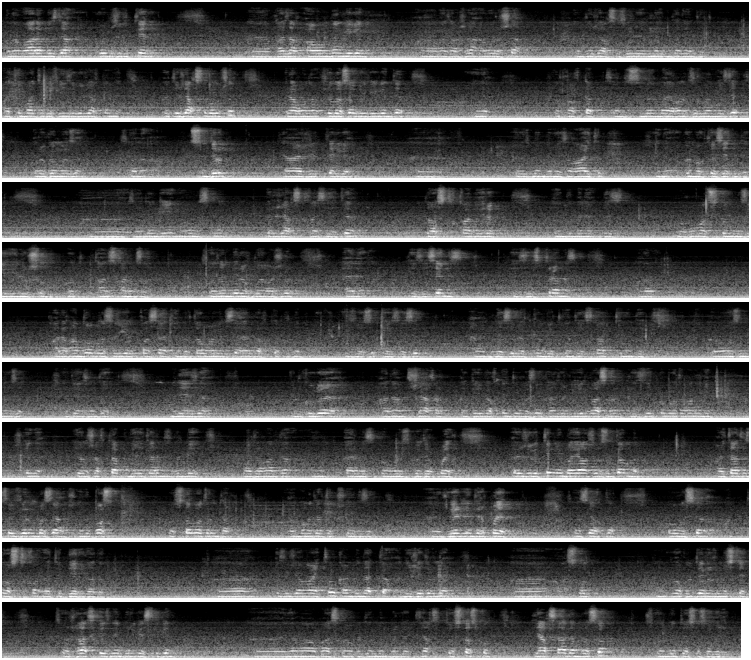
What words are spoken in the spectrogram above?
мынау арамызда көп жігіттер қазақ ауылынан келген қазақша орысша енді жақсы сөйлей алмайтындар енді математика физика жақтан өте жақсы болып шығады бірақ оны философия келгенде енді қорқақтап соны түсіне алмай қалып жүрген кезде нұрекең өзі соны түсіндіріп жаңағы жігіттерге ә, өзінің несін айтып және көмектесетіндей содан кейін ол кісінің бір жақсы қасиеті достыққа беріп енді міне біз оқуға түскенімізге елу жыл өтіп танысқанымызға. Содан бері құдайға шүкір әлі кездесеміз кездесіп тұрамыз. Мынау қарағанды облысына келіп қалса теміртауға келсе әр уақытта бізбен кездесіп кездесіп әңгімелесіп өткен кеткенде алып дегендей өзінің өзі кішкентай сондай мінезі күлкіге адамды шақырып кей уақытта енді осы қазіргі елбасы президент болып отырғаннан кейін кішкене ұялшақтап не айтарымызды білмей отырғанда бәріміз көңілімізді көтеріп қояды жігіттер мен баяғы нұрсұлтанмын айтатын сөздерің болса кішкене бос бостап отырыңдар алмаңдар деп кішкене жігерлендіріп қояды сол сияқты ол кісі достыққа өте берік адам біздің жаңа айтты ғой комбинатта неше түрлі сол өкілдері жұмыс істеді сол жас кезінен бірге істеген жаңағы басқа өкілдермен бірге жақсы достас болып жақсы адам болса сонымен достаса береді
